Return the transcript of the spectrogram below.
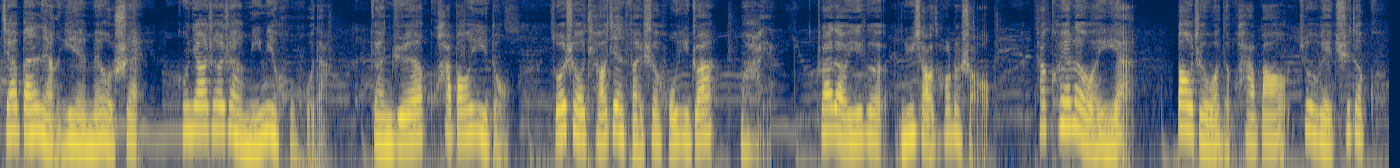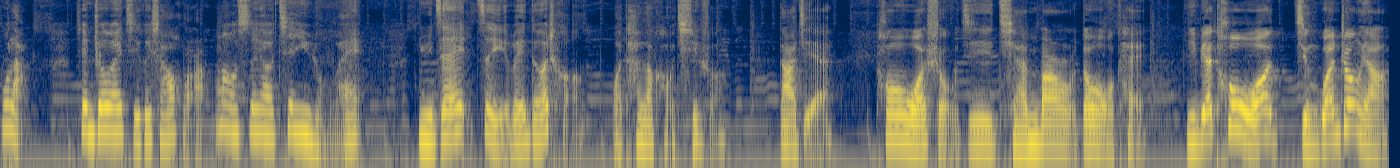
加班两夜没有睡，公交车上迷迷糊糊的，感觉挎包一动，左手条件反射弧一抓，妈呀，抓到一个女小偷的手，她窥了我一眼，抱着我的挎包就委屈的哭了。见周围几个小伙儿貌似要见义勇为，女贼自以为得逞，我叹了口气说：“大姐，偷我手机、钱包都 OK，你别偷我警官证呀，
